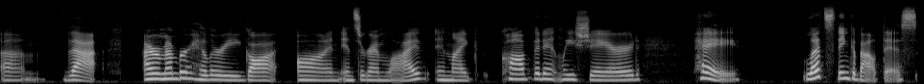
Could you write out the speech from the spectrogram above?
um, that. I remember Hillary got on Instagram Live and like confidently shared, hey, let's think about this.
